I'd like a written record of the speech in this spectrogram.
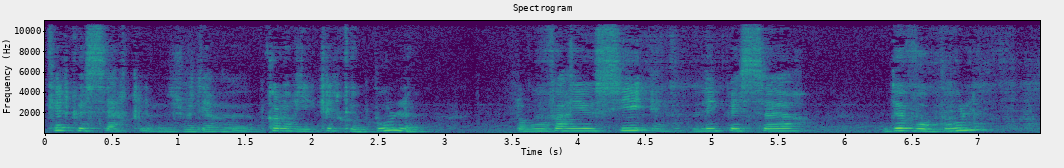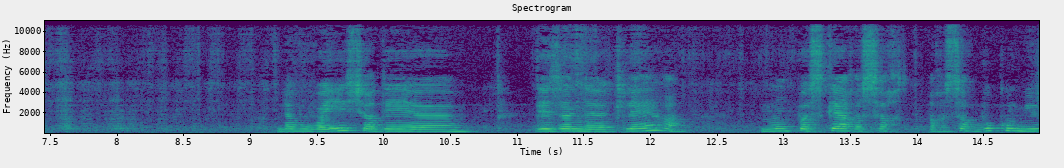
quelques cercles, je veux dire euh, colorier quelques boules donc vous variez aussi l'épaisseur de vos boules. Là vous voyez sur des, euh, des zones claires, mon Posca ressort, ressort beaucoup mieux.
